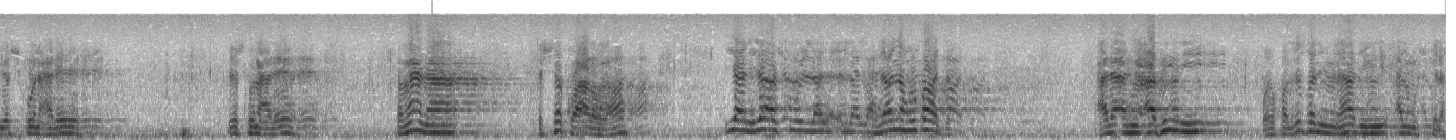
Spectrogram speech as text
يشكون عليه يشكون عليه. فمعنى الشكوى على الله يعني لا أشكو إلا الله لأنه قادر على أن يعافيني ويخلصني من هذه المشكلة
